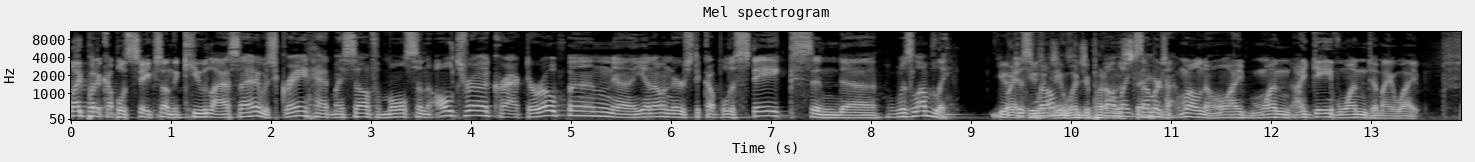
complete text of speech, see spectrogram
I put a couple of steaks on the queue last night. It was great. Had myself a Molson Ultra, cracked her open, uh, you know, nursed a couple of steaks, and uh, it was lovely. You had Just two- felt- what'd you- what'd you put felt on the like steak? summertime? Well, no, I one. I gave one to my wife.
